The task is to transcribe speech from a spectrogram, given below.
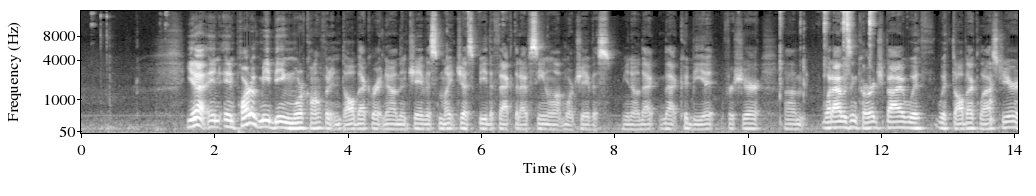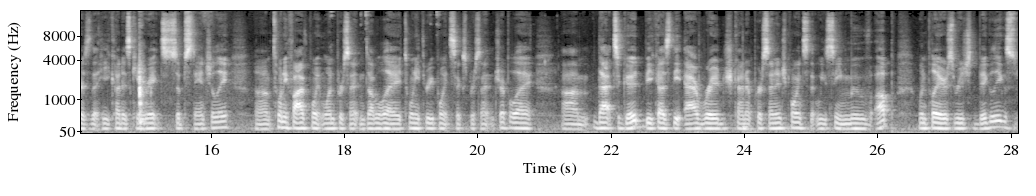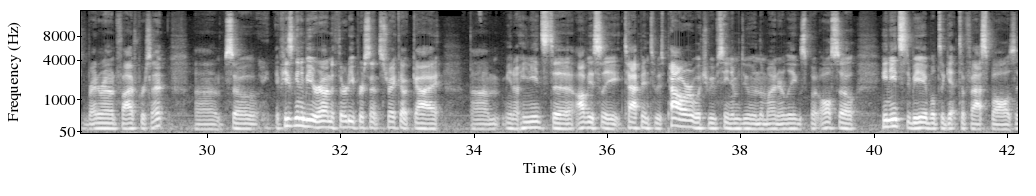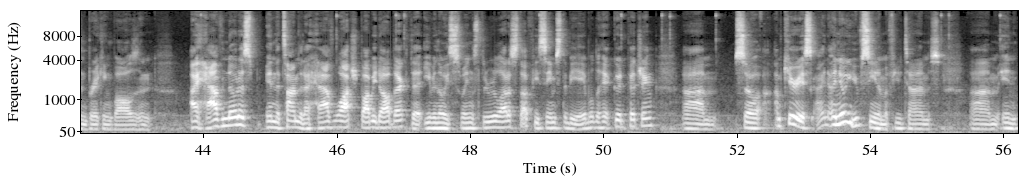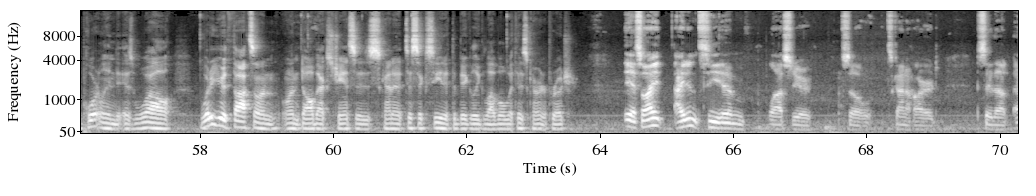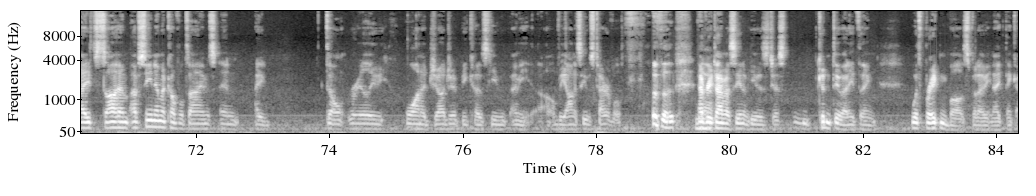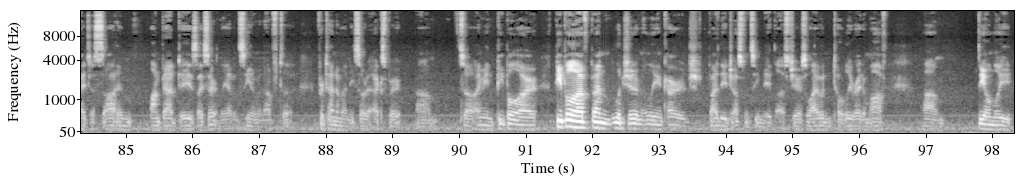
Yeah, and, and part of me being more confident in Dalbec right now than Chavis might just be the fact that I've seen a lot more Chavis. You know that that could be it for sure. Um, what I was encouraged by with with Dalbec last year is that he cut his K rates substantially. Um, 25.1% in Double A, 23.6% in Triple A. Um, that's good because the average kind of percentage points that we see move up when players reach the big leagues right around 5%. Um, so if he's going to be around a 30% strikeout guy, um, you know, he needs to obviously tap into his power, which we've seen him do in the minor leagues, but also he needs to be able to get to fastballs and breaking balls. And I have noticed in the time that I have watched Bobby Dalbec that even though he swings through a lot of stuff, he seems to be able to hit good pitching. Um, so I'm curious. I, I, know you've seen him a few times um, in Portland as well. What are your thoughts on on Dalbec's chances, kind of to succeed at the big league level with his current approach? Yeah, so I I didn't see him last year, so it's kind of hard to say that. I saw him. I've seen him a couple times, and I don't really want to judge it because he. I mean, I'll be honest, he was terrible. the, yeah. Every time I've seen him, he was just couldn't do anything with breaking balls. But I mean, I think I just saw him on bad days. I certainly haven't seen him enough to pretend I'm any sort of expert. Um, so I mean, people are people have been legitimately encouraged by the adjustments he made last year. So I wouldn't totally write him off. Um, the only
